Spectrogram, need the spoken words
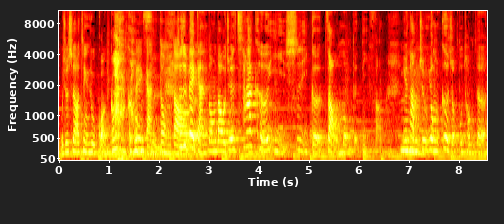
我就是要进入广告公司，被感动到，就是被感动到。我觉得它可以是一个造梦的地方，因为他们就用各种不同的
